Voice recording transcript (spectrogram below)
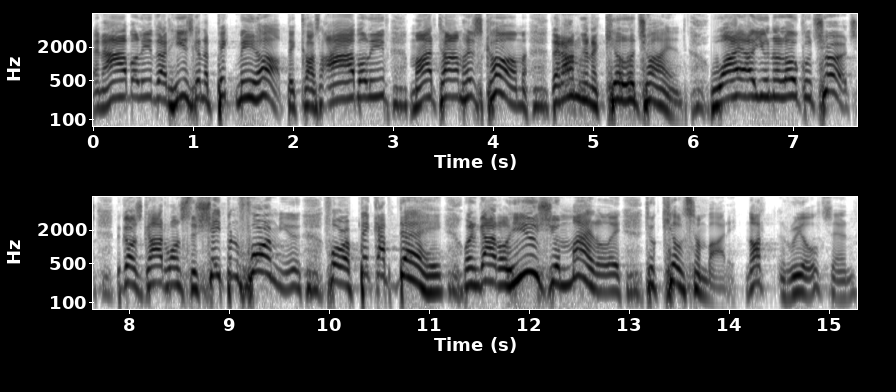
And I believe that he's going to pick me up because I believe my time has come that I'm going to kill a giant. Why are you in a local church? Because God wants to shape and form you for a pickup day when God will use you mightily to kill somebody. Not real sin.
